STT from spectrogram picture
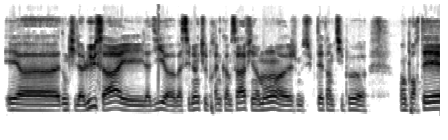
Et donc il a lu ça et il a dit, bah, c'est bien que tu le prennes comme ça. Finalement, je me suis peut-être un petit peu emporté.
